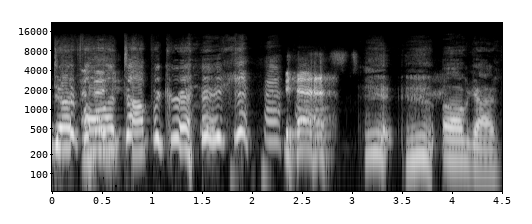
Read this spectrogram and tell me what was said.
Do I fall on you- top of Craig? Yes. oh god.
